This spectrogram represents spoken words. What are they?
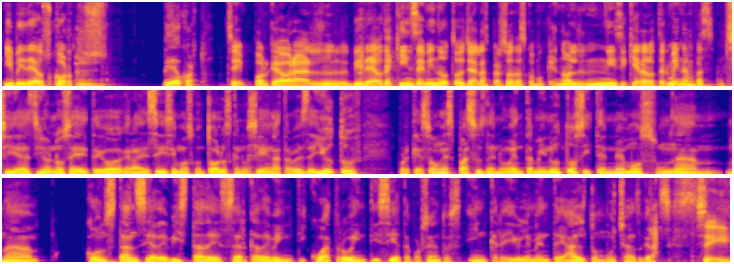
Y videos cortos. Video corto. Sí, porque ahora el video de 15 minutos ya las personas como que no ni siquiera lo terminan, pues. Sí, es, yo no sé, te digo agradecidísimos con todos los que nos siguen a través de YouTube, porque son espacios de 90 minutos y tenemos una, una constancia de vista de cerca de 24, 27%. Es increíblemente alto, muchas gracias. Sí.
